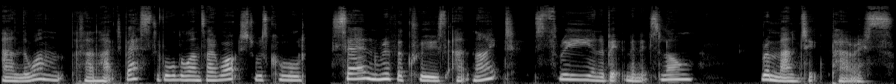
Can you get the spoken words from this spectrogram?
And the one that I liked best of all the ones I watched was called Seine River Cruise at Night. It's three and a bit minutes long. Romantic Paris.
